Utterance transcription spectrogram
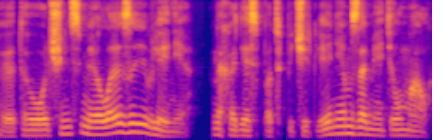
Это очень смелое заявление, находясь под впечатлением, заметил Мал.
